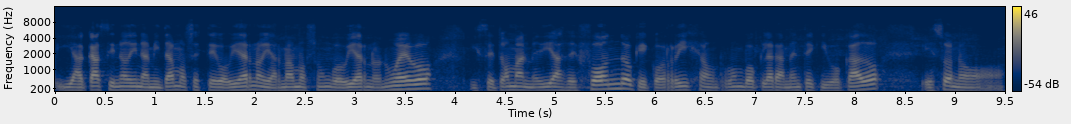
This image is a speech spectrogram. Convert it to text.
Y acá si no dinamitamos este gobierno y armamos un gobierno nuevo y se toman medidas de fondo que corrija un rumbo claramente equivocado, eso no,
